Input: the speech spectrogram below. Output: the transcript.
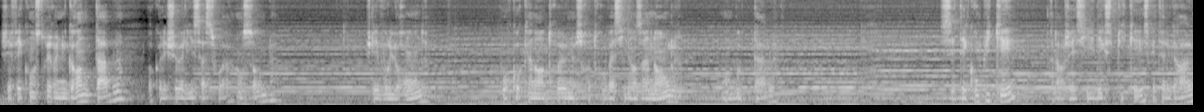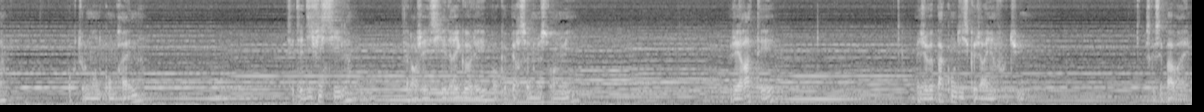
J'ai fait construire une grande table pour que les chevaliers s'assoient ensemble. Je l'ai voulu ronde pour qu'aucun d'entre eux ne se retrouve assis dans un angle ou en bout de table. C'était compliqué, alors j'ai essayé d'expliquer ce qu'était le Graal pour que tout le monde comprenne. C'était difficile, alors j'ai essayé de rigoler pour que personne ne s'ennuie. J'ai raté, mais je veux pas qu'on dise que j'ai rien foutu. Parce que c'est pas vrai.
